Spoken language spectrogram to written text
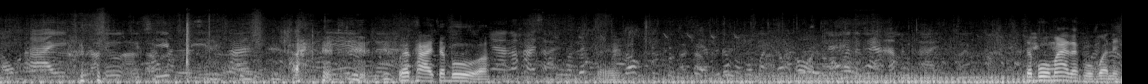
เอาขายชื่อชิปนี่เพื่อทายสบู่เหรองานแล้วขายสบู่สบู่มาจากผมวันนี้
